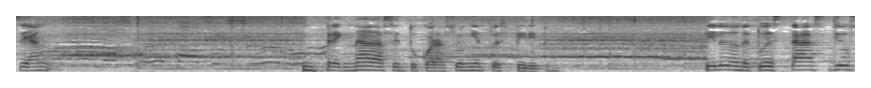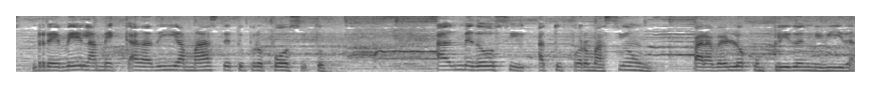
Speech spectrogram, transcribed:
sean impregnadas en tu corazón y en tu espíritu. Dile donde tú estás, Dios, revélame cada día más de tu propósito. Hazme dócil a tu formación para verlo cumplido en mi vida.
